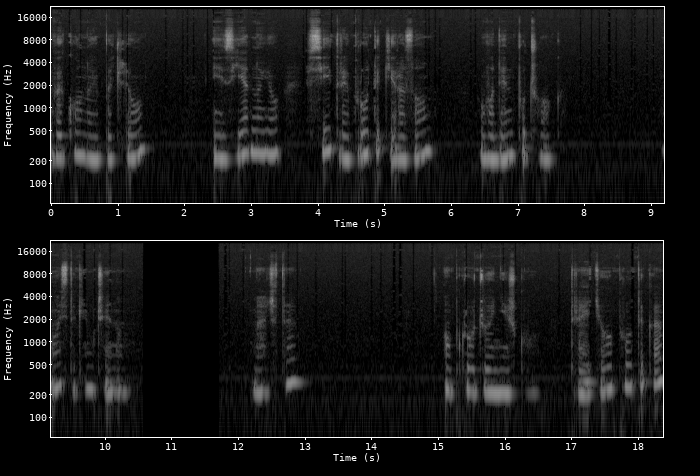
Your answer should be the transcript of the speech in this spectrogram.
Виконую петлю і з'єдную всі три прутики разом в один пучок. Ось таким чином. Бачите? Обкручую ніжку третього прутика.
